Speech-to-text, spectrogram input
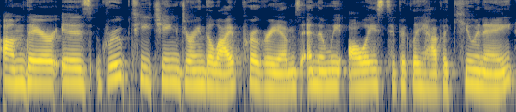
Um, there is group teaching during the live programs, and then we always typically have a Q&A,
